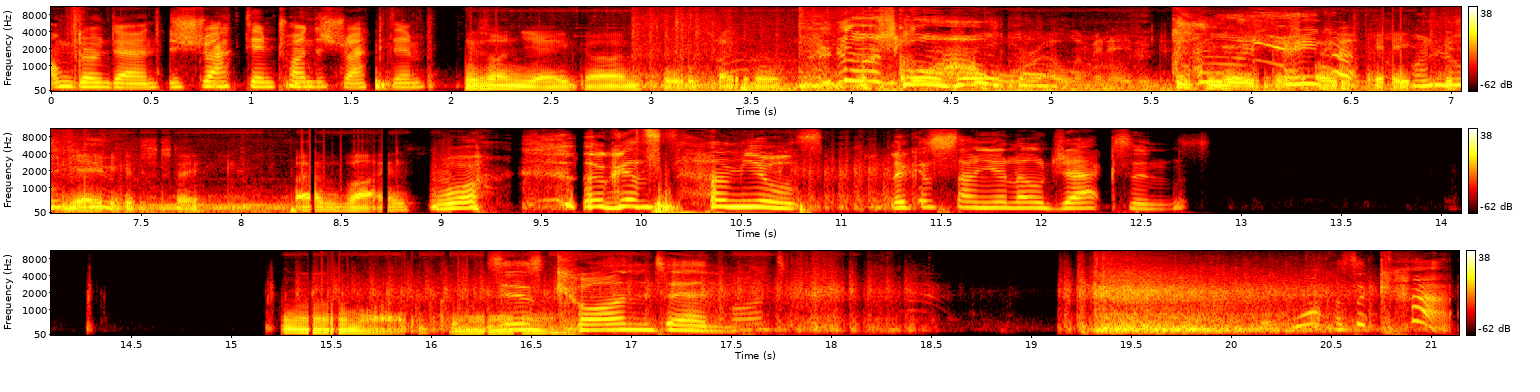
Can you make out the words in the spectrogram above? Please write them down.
I'm going down. Distract him. Try and distract him. he's on Jaeger and full table. Let's go! Four eliminated. It's Come on, Jaeger's Jaeger. okay. I love It's you. Jaeger's sick. Whatever that is. What? Look at Samuel's. Look at Samuel L. Jackson's. Oh my god. This is content. What? There's a cat.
